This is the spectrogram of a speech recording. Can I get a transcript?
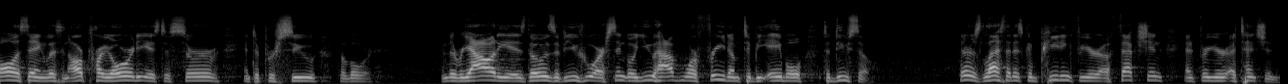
Paul is saying, listen, our priority is to serve and to pursue the Lord. And the reality is, those of you who are single, you have more freedom to be able to do so. There is less that is competing for your affection and for your attention.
